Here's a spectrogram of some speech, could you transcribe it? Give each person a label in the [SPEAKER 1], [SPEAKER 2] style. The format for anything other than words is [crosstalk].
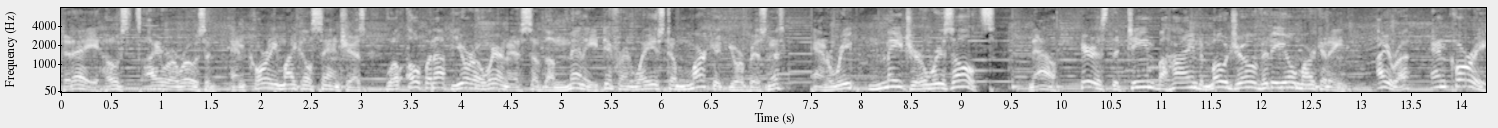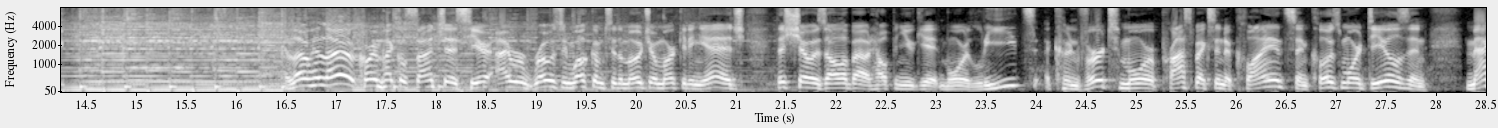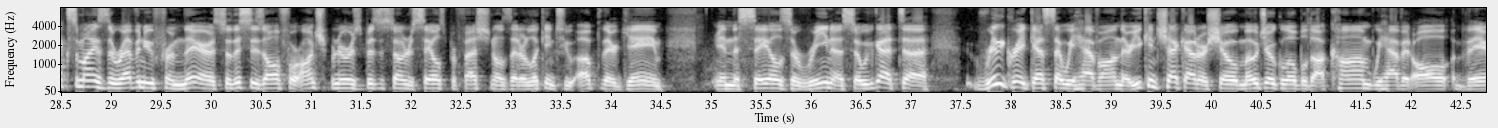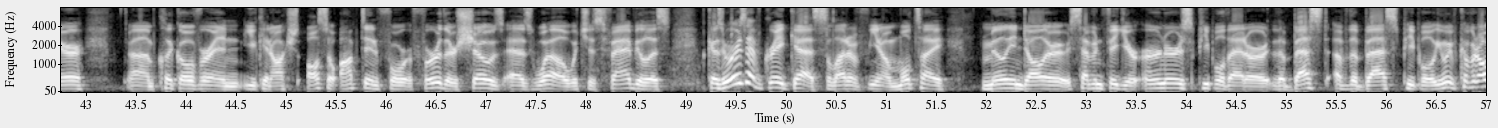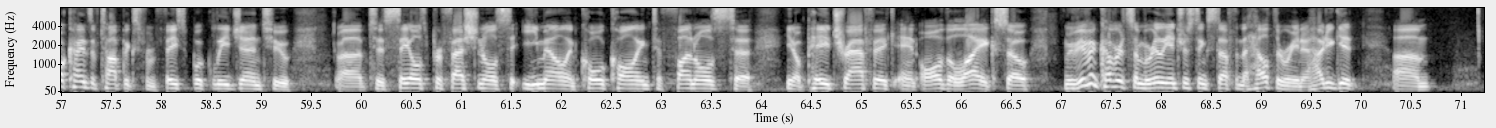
[SPEAKER 1] Today, hosts Ira Rosen and Corey Michael Sanchez will open up your awareness of the many different ways to market your business and reap major results. Now, here is the team behind Mojo Video Marketing Ira and Corey.
[SPEAKER 2] Hello, hello. Corey Michael Sanchez here, Ira Rosen, and welcome to the Mojo Marketing Edge. This show is all about helping you get more leads, convert more prospects into clients, and close more deals and maximize the revenue from there. So, this is all for entrepreneurs, business owners, sales professionals that are looking to up their game in the sales arena. So we've got uh, really great guests that we have on there. You can check out our show, mojoglobal.com. We have it all there. Um, click over and you can also opt in for further shows as well, which is fabulous because we always have great guests. A lot of you know multi million dollar, seven figure earners, people that are the best of the best people. You know, we've covered all kinds of topics from Facebook lead gen to uh, to sales professionals to email and cold calling to funnels to you know paid traffic and all the like. So we've even covered some really interesting stuff in the health arena. How do you get um,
